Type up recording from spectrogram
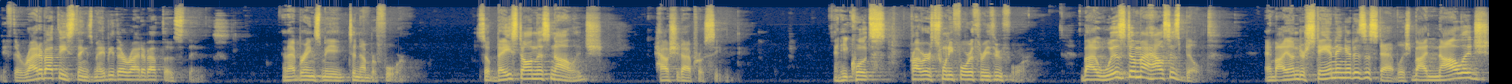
If they're right about these things, maybe they're right about those things. And that brings me to number four. So, based on this knowledge, how should I proceed? And he quotes Proverbs 24, 3 through 4. By wisdom a house is built, and by understanding it is established. By knowledge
